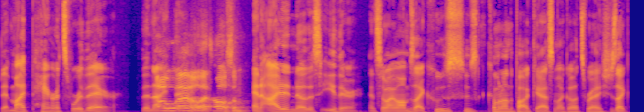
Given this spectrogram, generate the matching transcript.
that my parents were there the night? oh that- wow that's awesome and I didn't know this either. And so my mom's like, "Who's who's coming on the podcast?" I'm like, "Oh, it's Ray." She's like,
